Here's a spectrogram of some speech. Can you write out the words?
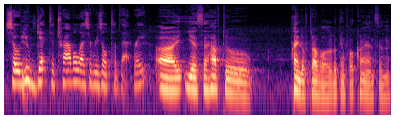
So you get to travel as a result of that, right? Uh, yes, I have to kind of travel looking for clients and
